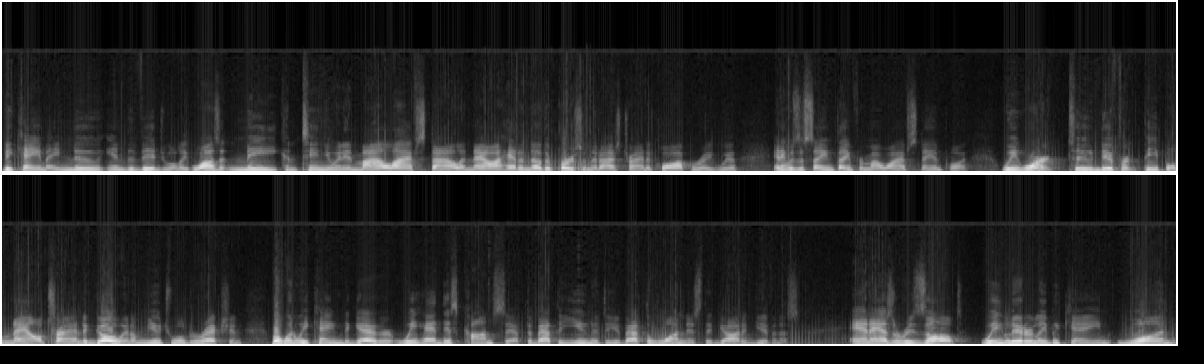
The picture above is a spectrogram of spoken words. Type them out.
became a new individual. It wasn't me continuing in my lifestyle, and now I had another person that I was trying to cooperate with. And it was the same thing from my wife's standpoint. We weren't two different people now trying to go in a mutual direction, but when we came together, we had this concept about the unity, about the oneness that God had given us. And as a result, we literally became one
